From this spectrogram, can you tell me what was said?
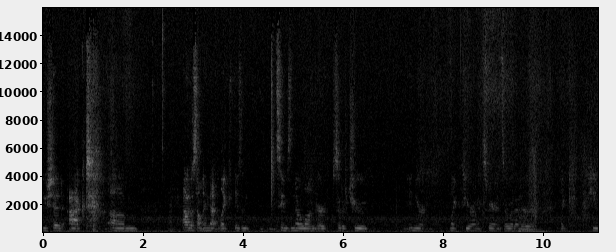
you should act um, out of something that like isn't seems no longer sort of true in your like to your own experience or whatever. Like he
